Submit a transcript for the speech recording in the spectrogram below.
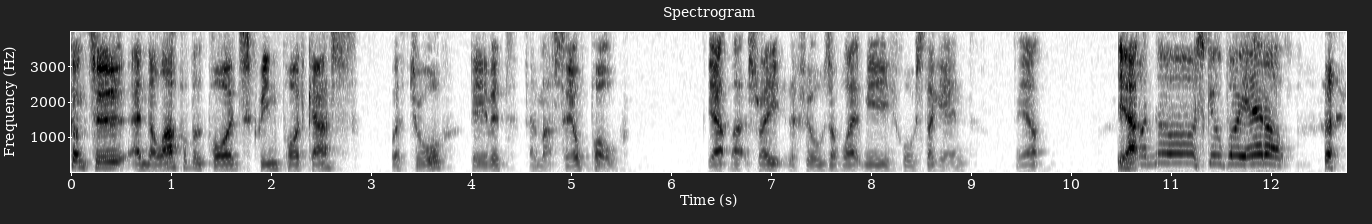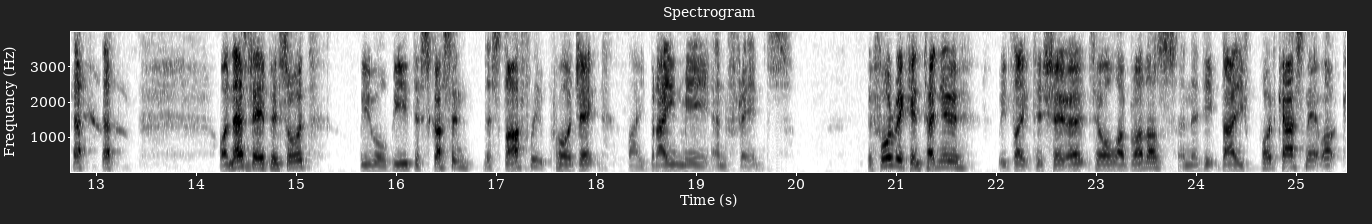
Welcome to In the Lap of the Pods Queen podcast with Joe, David, and myself, Paul. Yep, that's right. The fools have let me host again. Yep. Yeah. Oh no, schoolboy Errol. On this episode, we will be discussing the Starfleet project by Brian May and friends. Before we continue, we'd like to shout out to all our brothers in the Deep Dive Podcast Network.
